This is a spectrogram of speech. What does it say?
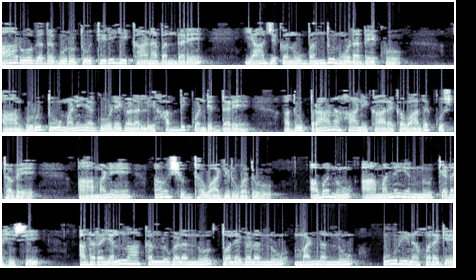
ಆ ರೋಗದ ಗುರುತು ತಿರುಗಿ ಕಾಣಬಂದರೆ ಯಾಜಕನು ಬಂದು ನೋಡಬೇಕು. ಆ ಗುರುತು ಮನೆಯ ಗೋಡೆಗಳಲ್ಲಿ ಹಬ್ಬಿಕೊಂಡಿದ್ದರೆ ಅದು ಪ್ರಾಣಹಾನಿಕಾರಕವಾದ ಕುಷ್ಠವೇ. ಆ ಮನೆ ಅಶುದ್ಧವಾಗಿರುವುದು. ಅವನು ಆ ಮನೆಯನ್ನು ಕೆಡಹಿಸಿ, ಅದರ ಎಲ್ಲಾ ಕಲ್ಲುಗಳನ್ನು ತೊಲೆಗಳನ್ನು ಮಣ್ಣನ್ನು ಊರಿನ ಹೊರಗೆ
